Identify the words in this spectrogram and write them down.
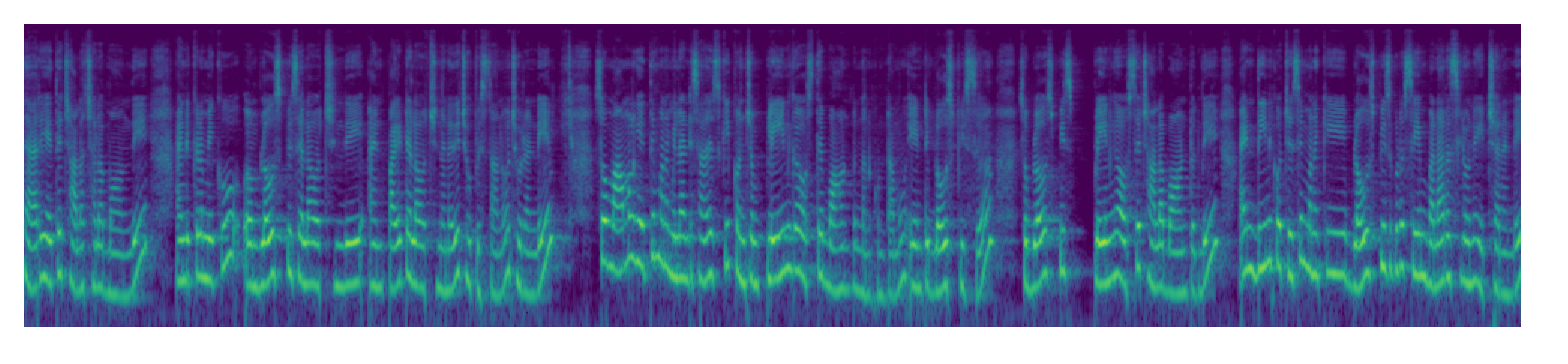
Sari అయితే చాలా చాలా బాగుంది. అండ్ ఇక్కడ మీకు బ్లౌజ్ పీస్ ఎలా వచ్చింది అండ్ పైట్ ఎలా వచ్చింది అనేది చూపిస్తాను. చూడండి. సో మామూలుగా అయితే మనం ఇలాంటి శారీస్కి కొంచెం ప్లెయిన్గా వస్తే బాగుంటుంది అనుకుంటాము. ఏంటి blouse piece? So blouse piece ప్లెయిన్గా వస్తే చాలా బాగుంటుంది. అండ్ దీనికి వచ్చేసి మనకి బ్లౌజ్ పీస్ కూడా సేమ్ బనారస్లోనే ఇచ్చారండి.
